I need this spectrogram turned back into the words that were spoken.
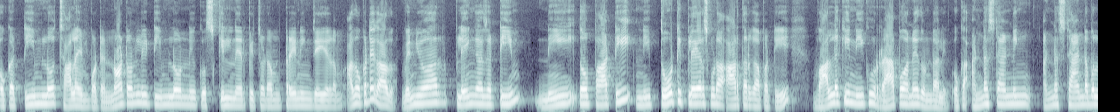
ఒక టీంలో చాలా ఇంపార్టెంట్ నాట్ ఓన్లీ టీంలో లో నీకు స్కిల్ నేర్పించడం ట్రైనింగ్ చేయడం అది ఒకటే కాదు. When you are playing as a team నీతో పాటి నీ తోటి ప్లేయర్స్ కూడా ఆడతారు కాబట్టి వాళ్ళకి నీకు ర్యాప్ అనేది ఉండాలి. ఒక అండర్స్టాండింగ్ అండర్స్టాండబుల్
